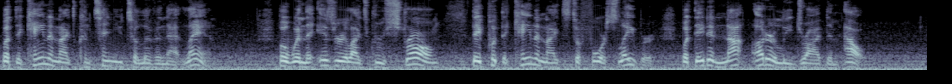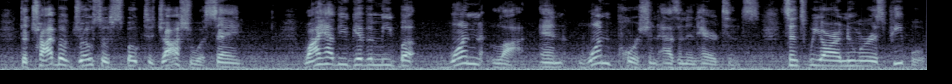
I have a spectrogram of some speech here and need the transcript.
but the Canaanites continued to live in that land. But when the Israelites grew strong, they put the Canaanites to forced labor, but they did not utterly drive them out. The tribe of Joseph spoke to Joshua, saying, Why have you given me but one lot and one portion as an inheritance, since we are a numerous people,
